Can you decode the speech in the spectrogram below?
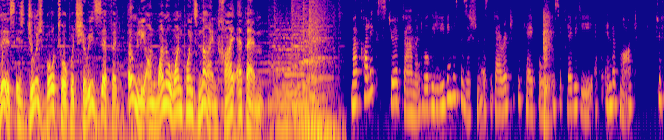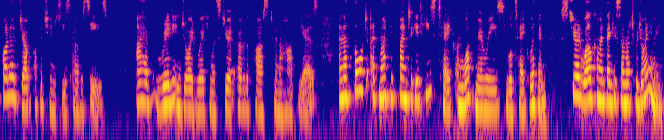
This is Jewish Board Talk with Charisse Zeifert, only on 101.9 Chai FM. My colleague Stuart Diamond will be leaving his position as the director of the Cape Board SAJBD at the end of March to follow job opportunities overseas. I have really enjoyed working with Stuart over the past two and a half years, and I thought it might be fun to get his take on what memories he will take with him. Stuart, welcome and thank you so much for joining me.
